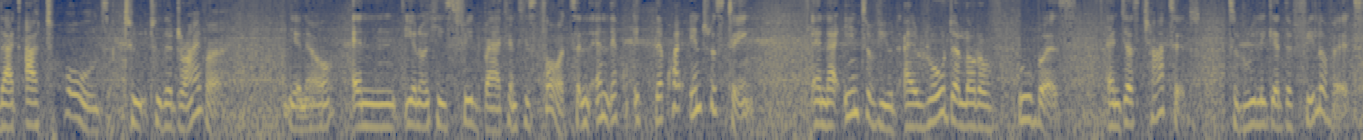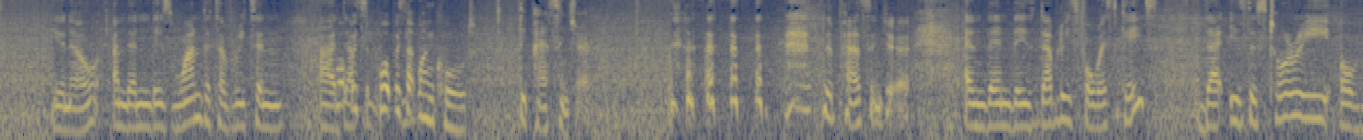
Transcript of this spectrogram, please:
that are told to, to the driver you know and you know his feedback and his thoughts and, and they're, it, they're quite interesting and i interviewed i wrote a lot of ubers and just chatted to really get the feel of it you know and then there's one that i've written uh, What was, what was that one called? the passenger. the passenger. And then there's W is for Westgate. That is the story of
